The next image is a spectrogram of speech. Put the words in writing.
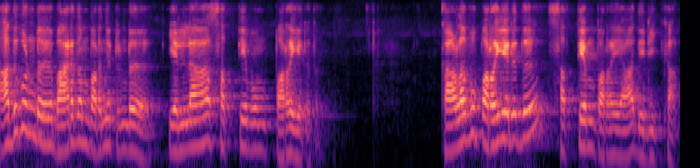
അതുകൊണ്ട് ഭാരതം പറഞ്ഞിട്ടുണ്ട് എല്ലാ സത്യവും പറയരുത്. കളവ് പറയരുത് സത്യം പറയാതിരിക്കാം.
